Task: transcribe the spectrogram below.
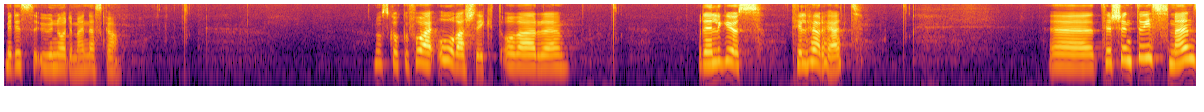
med disse unådde menneskene. Nå skal dere få en oversikt over eh, religiøs tilhørighet. Eh, til shintoismen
